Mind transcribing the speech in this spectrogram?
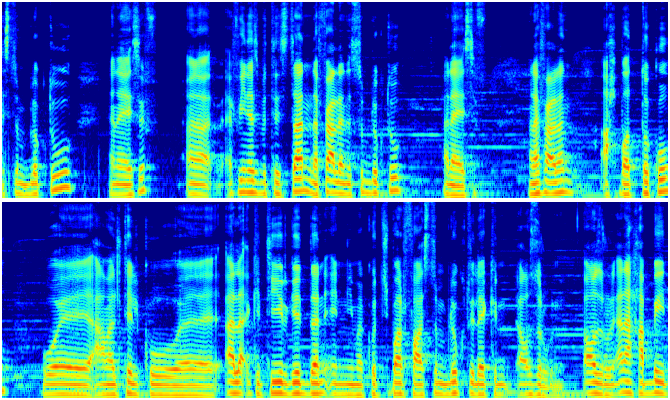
ستون بلوك 2 أنا آسف. أنا في ناس بتستنى فعلا ستون بلوك 2 أنا آسف. أنا فعلا احبطتكم وعملت لكم قلق كتير جدا إني ما كنتش برفع ستون بلوك 2 لكن اعذروني اعذروني. أنا حبيت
